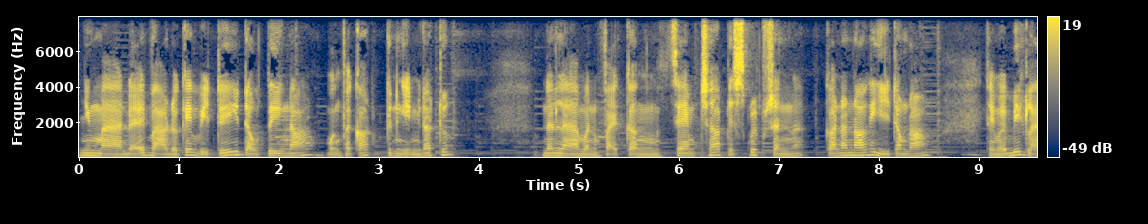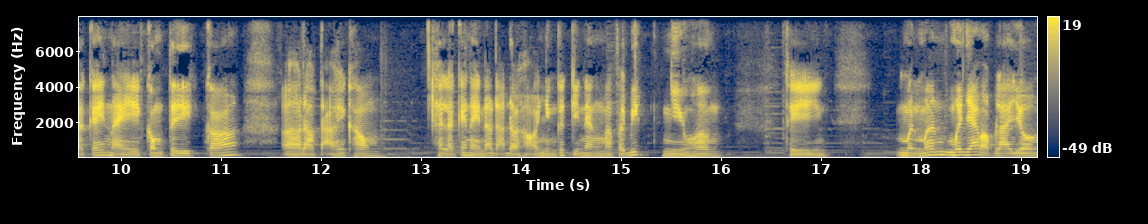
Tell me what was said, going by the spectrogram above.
Nhưng mà để vào được cái vị trí đầu tiên đó vẫn phải có kinh nghiệm đó trước. Nên là mình phải cần xem job description á coi nó nói cái gì trong đó thì mới biết là cái này công ty có uh, đào tạo hay không hay là cái này nó đã đòi hỏi những cái kỹ năng mà phải biết nhiều hơn thì mình mới mới dám apply vô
